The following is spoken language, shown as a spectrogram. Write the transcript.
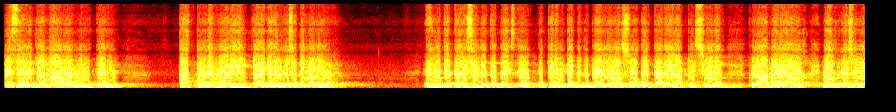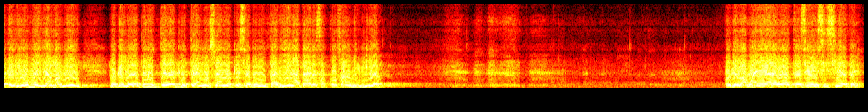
Ese es el llamado al ministerio. Pastores morir para que la iglesia tenga vida. Es lo que está diciendo este texto. Experimentar vituperios, azotes, cadenas, prisiones, fueron apedreados. No, eso es lo que Dios me llama a mí. Lo que yo le pido a ustedes es que ustedes no sean los que se voluntarían a traer esas cosas a mi vida. Porque vamos a llegar a los 13 17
